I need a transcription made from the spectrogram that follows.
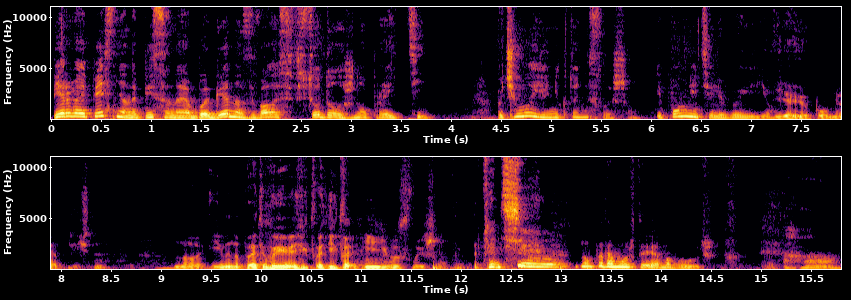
Первая песня, написанная БГ, называлась «Все должно пройти». Почему ее никто не слышал? И помните ли вы ее? Я ее помню отлично. Но именно поэтому ее никто никто не услышит. Почему? Ну, потому что я могу лучше. Ага.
